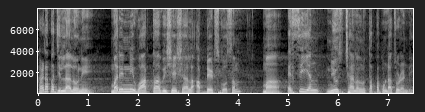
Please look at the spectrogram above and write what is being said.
కడప జిల్లాలోని మరిన్ని వార్తా విశేషాల అప్డేట్స్ కోసం మా ఎస్సీఎన్ న్యూస్ ఛానల్ను తప్పకుండా చూడండి.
